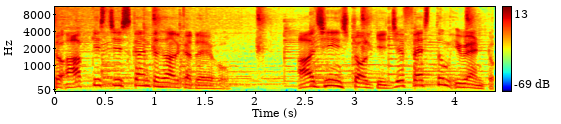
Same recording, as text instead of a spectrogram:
तो आप किस चीज़ का इंतज़ार कर रहे हो? आज ही इंस्टॉल कीजिए फेस्तुम इवेंटो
